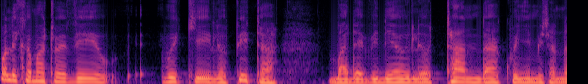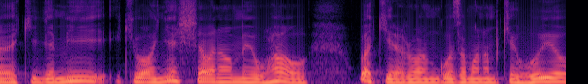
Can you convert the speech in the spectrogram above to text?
walikamatwa hivi wiki iliyopita baada ya video iliyotanda kwenye mitandao ya kijamii ikiwaonyesha wanaume hao wakirarua nguo za mwanamke huyo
